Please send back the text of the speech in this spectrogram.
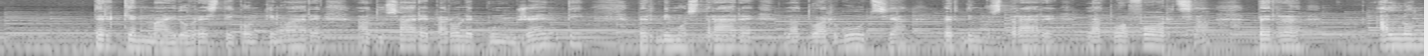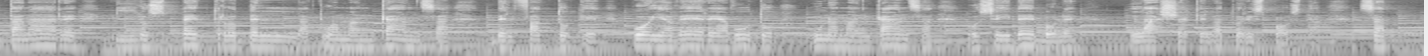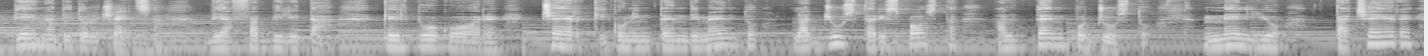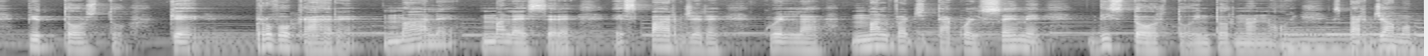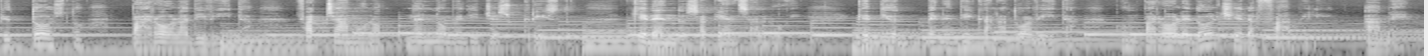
Perché mai dovresti continuare ad usare parole pungenti per dimostrare la tua arguzia, per dimostrare la tua forza, per allontanare lo spettro della tua mancanza, del fatto che puoi avere avuto una mancanza o sei debole, lascia che la tua risposta sia piena di dolcezza di affabilità, che il tuo cuore cerchi con intendimento la giusta risposta al tempo giusto, meglio tacere piuttosto che provocare male, malessere e spargere quella malvagità, quel seme distorto intorno a noi. Spargiamo piuttosto parola di vita. Facciamolo nel nome di Gesù Cristo, chiedendo sapienza a Lui. Che Dio benedica la tua vita con parole dolci ed affabili. Amen.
